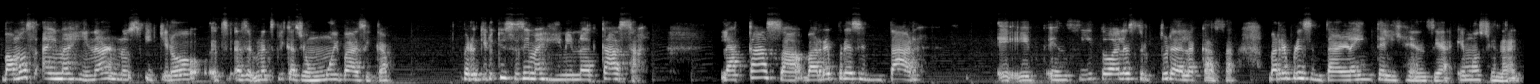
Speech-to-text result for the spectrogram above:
Vamos a imaginarnos, y quiero hacer una explicación muy básica, pero quiero que usted se imagine una casa. La casa va a representar eh, eh, en sí toda la estructura de la casa, va a representar la inteligencia emocional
